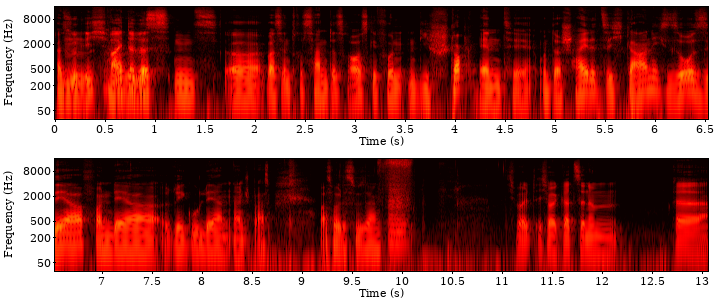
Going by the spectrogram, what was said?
Also Mm, ich habe letztens äh, was Interessantes rausgefunden. Die Stockente unterscheidet sich gar nicht so sehr von der regulären. Nein, Spaß. Was wolltest du sagen? Ich wollte ich wollt gerade zu einem äh,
